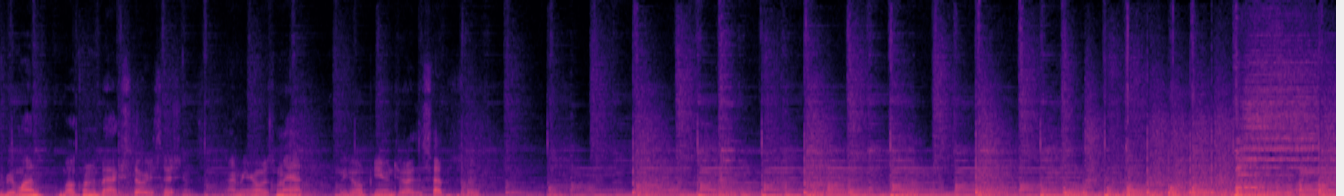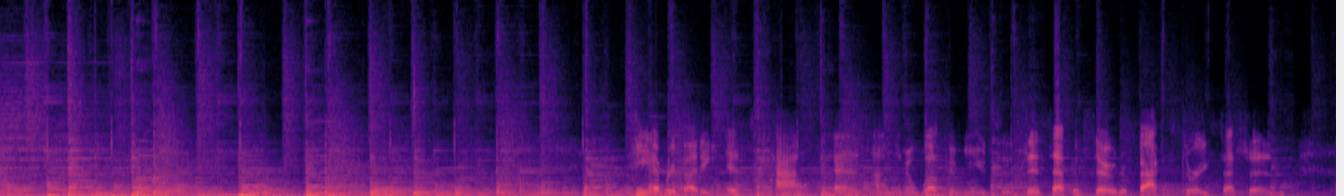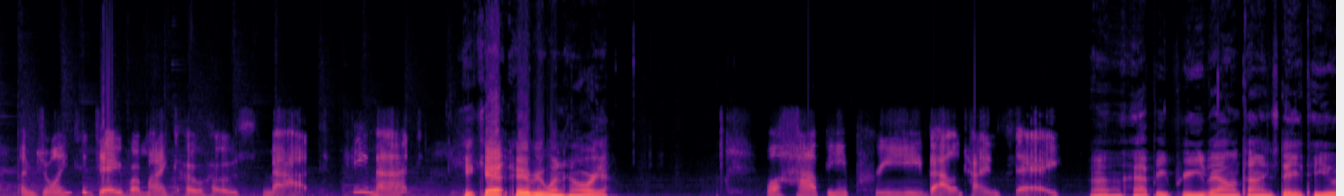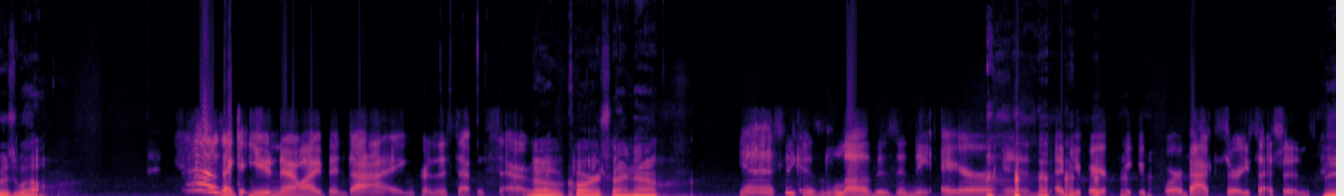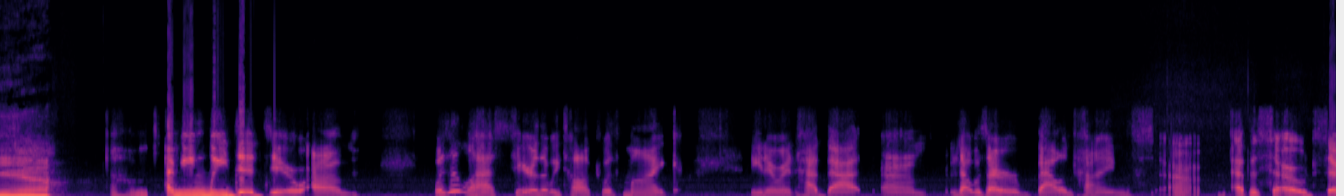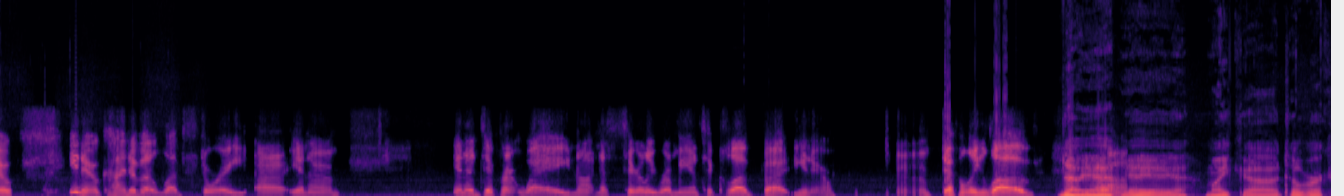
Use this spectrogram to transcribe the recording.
everyone. Welcome to Backstory Sessions. I'm your host, Matt. We hope you enjoy this episode. Hey everybody, it's Kat, and I want to welcome you to this episode of Backstory Sessions. I'm joined today by my co-host Matt. Hey Matt. Hey, Kat. Hey, everyone. How are you? Well, happy pre-Valentine's Day. Uh, happy pre Valentine's Day to you as well. Yeah, like you know, I've been dying for this episode. Oh, of course, I know. Yes, because love is in the air in February for Backstory Sessions. Yeah. Um, I mean, we did do. Um, was it last year that we talked with Mike? You know, and had that. Um, that was our Valentine's uh, episode. So, you know, kind of a love story uh, in a in a different way, not necessarily romantic love, but you know, uh, definitely love. No, yeah, Uh, yeah, yeah, yeah. Mike uh, Tilbrook.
